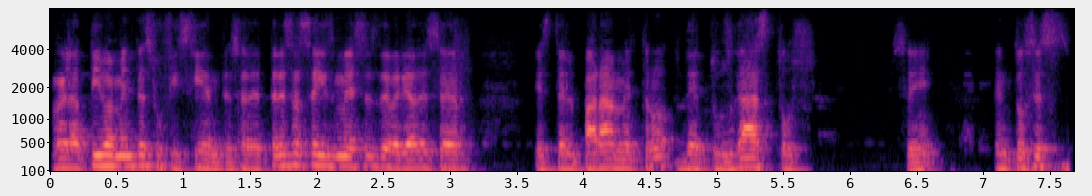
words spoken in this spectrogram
relativamente suficiente, o sea, de tres a seis meses debería de ser este, el parámetro de tus gastos, ¿sí? Entonces,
